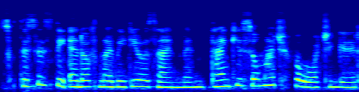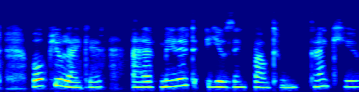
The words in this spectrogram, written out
So this is the end of my video assignment. Thank you so much for watching it. Hope you like it and I've made it using Powtoon. Thank you.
